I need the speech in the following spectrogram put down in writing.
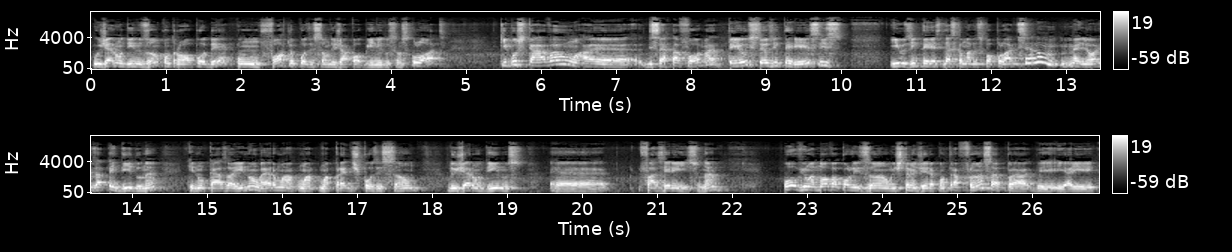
os gerondinos vão controlar o poder, com forte oposição de Jacobino e do Sans-Culotte, que buscavam, é, de certa forma, ter os seus interesses e os interesses das camadas populares sendo melhores atendidos, né? que no caso aí não era uma, uma, uma predisposição dos gerondinos é, fazerem isso. Né? Houve uma nova colisão estrangeira contra a França, pra, e, e aí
